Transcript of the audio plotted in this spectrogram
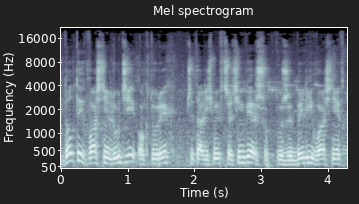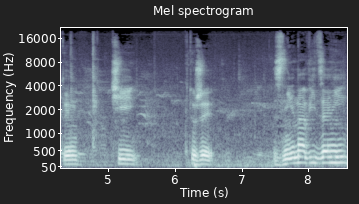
Do tych właśnie ludzi, o których czytaliśmy w trzecim wierszu, którzy byli właśnie w tym ci, którzy znienawidzeni,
